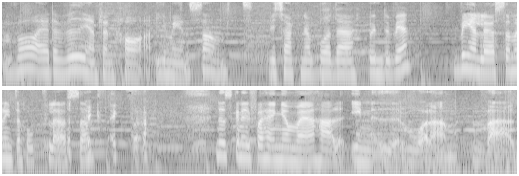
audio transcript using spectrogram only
vad är det vi egentligen har gemensamt? Vi saknar båda underben. Benlösa men inte hopplösa. Exakt så. Nu ska ni få hänga med här in i våran värld.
